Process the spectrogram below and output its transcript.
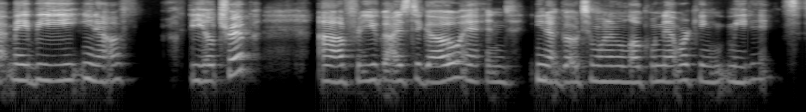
That may be, you know, a field trip uh, for you guys to go and, you know, go to one of the local networking meetings.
